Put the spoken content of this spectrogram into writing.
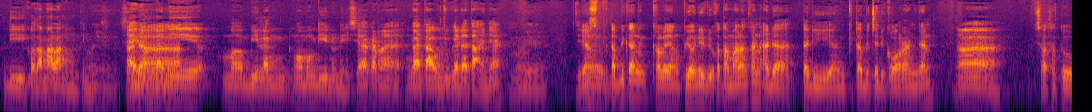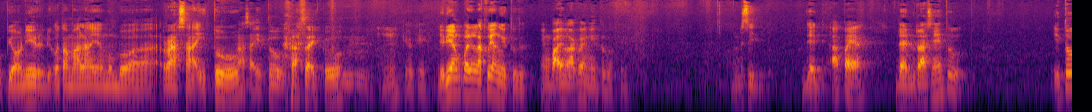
di kota Malang mungkin. iya. Saya Ada- nggak berani bilang ngomong di Indonesia karena nggak tahu juga datanya. oh iya yang tapi kan kalau yang pionir di kota Malang kan ada tadi yang kita baca di koran kan Nah, salah satu pionir di kota Malang yang membawa rasa itu rasa itu rasa itu Hmm. oke oke jadi yang paling laku yang itu tuh yang paling laku yang itu. Udah sih jadi apa ya? Dan rasanya itu itu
